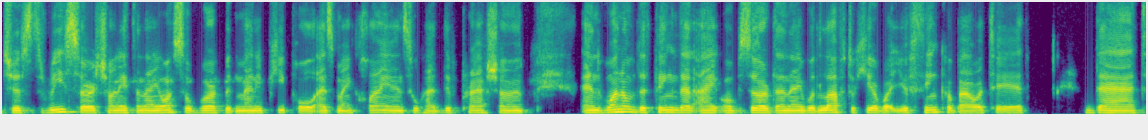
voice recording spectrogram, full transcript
just research on it and i also work with many people as my clients who had depression and one of the things that i observed and i would love to hear what you think about it that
